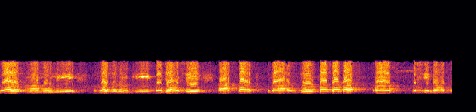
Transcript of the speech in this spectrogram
غیر معمولی وزن کی وجہ سے آپ پر زور پڑتا تھا اور پسینہ آتا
